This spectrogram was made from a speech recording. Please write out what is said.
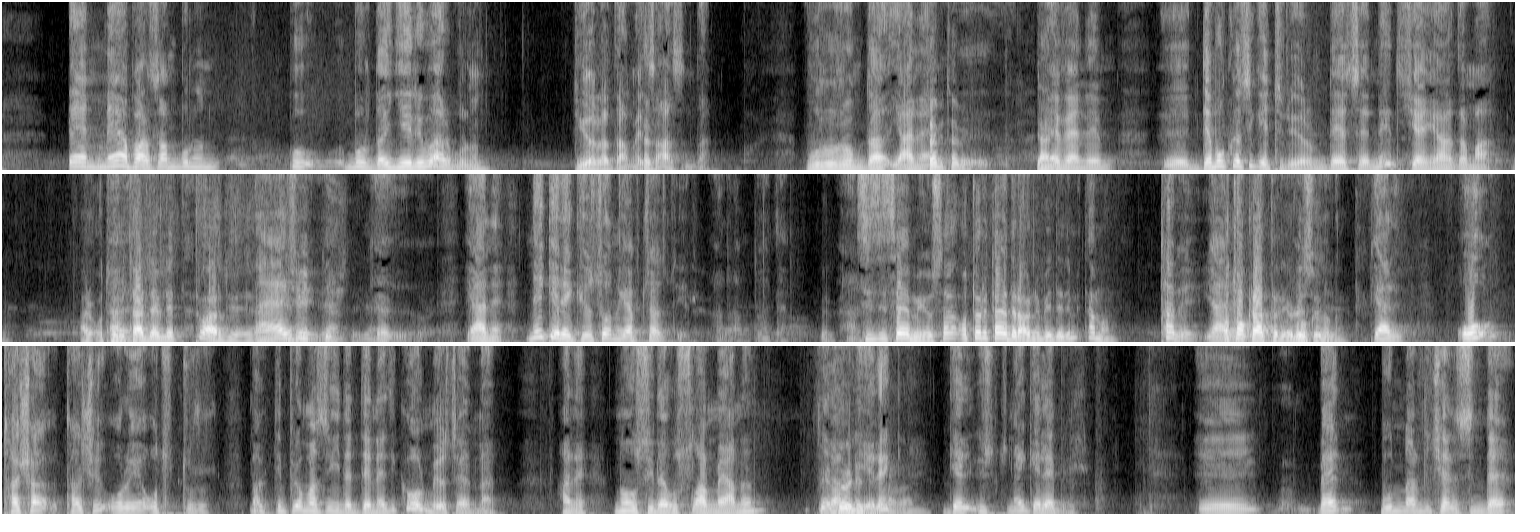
ben ne yaparsam bunun bu burada yeri var bunun diyor adam tabii. esasında. Vururum da yani tabii, tabii. Yani, efendim e, demokrasi getiriyorum dese ne diyeceksin ya adama? Hani otoriter yani, devletler var diyor yani. Her e, şey. Yani, işte, yani. yani ne gerekiyorsa onu yapacağız diyor. Sizi sevmiyorsa otoriterdir Avni Bey dedi mi tamam. Tabii yani. Otokrattır öyle söyleyeyim. Yani o taşa taşı oraya oturtturur. Bak evet. diplomasiyi de denedik olmuyor senden. Hani Nus ile uslanmayanın falan Böyle diyerek gel, üstüne gelebilir. Ee, ben bunların içerisinde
